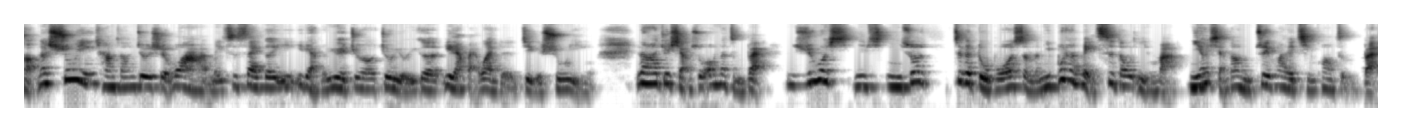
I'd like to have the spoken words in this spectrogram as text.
啊，那输赢常常就是哇，每次赛鸽一一两个月就要就有一个一两百万的这个输赢，那他就想说，哦，那怎么办？如果你你说这个赌博什么，你不能每次都赢嘛，你要想到你最坏的情况怎么办？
